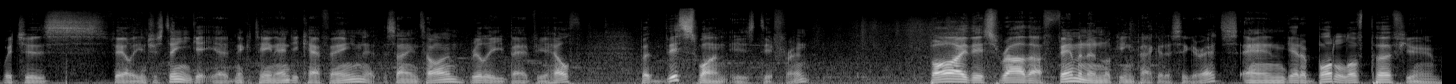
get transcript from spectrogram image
which is fairly interesting. You get your nicotine and your caffeine at the same time. Really bad for your health. But this one is different buy this rather feminine looking packet of cigarettes and get a bottle of perfume.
